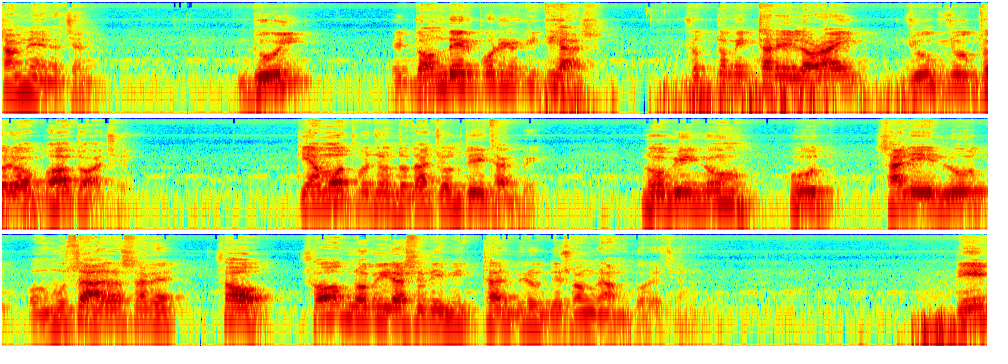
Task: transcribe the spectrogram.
সামনে এনেছেন। দুই এই দ্বন্দ্বের ইতিহাস। সত্য মিথ্যার এই লড়াই যুগ যুগ ধরে অব্যাহত আছে। কিয়ামত পর্যন্ত তা চলতেই থাকবে। নবী নুহ, হুদ, সালি, লুত ও মুসা আল আসলামের সহ সব নবী রাসুলি মিথ্যার বিরুদ্ধে সংগ্রাম করেছেন। তিন,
